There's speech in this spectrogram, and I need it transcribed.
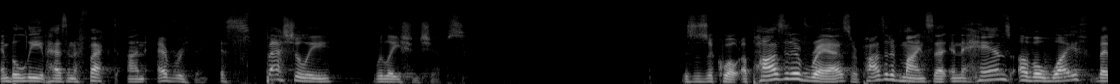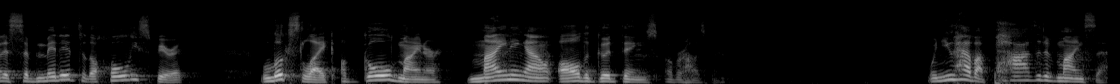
and believe has an effect on everything, especially relationships. This is a quote A positive RAS or positive mindset in the hands of a wife that is submitted to the Holy Spirit looks like a gold miner mining out all the good things of her husband when you have a positive mindset,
